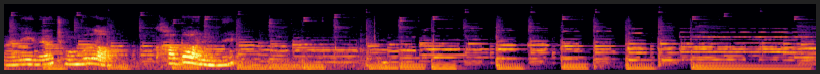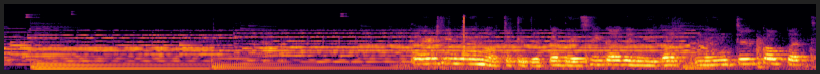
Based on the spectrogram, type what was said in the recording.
아니네, 전부 다 가다앉네. 딸기는 어떻게 될까? 내 생각엔 이거는 뜰 것 같아.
